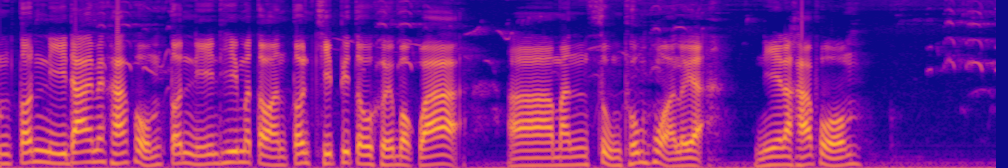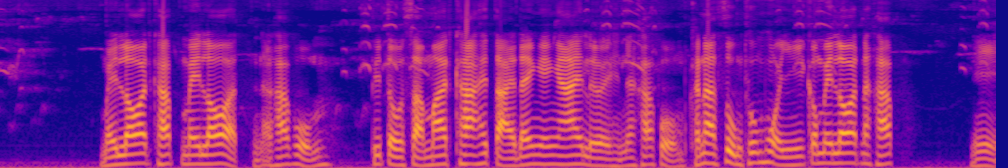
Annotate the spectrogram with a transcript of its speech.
ำต้นนี้ได้ไหมครับผมต้นนี้ที่เมื่อตอนต้นคลิปพี่โตเคยบอกว่าอ่ามันสูงทุ่มหัวเลยอะ่ะนี่แหละครับผม ไม่รอดครับไม่รอดนะครับผม พี่โตสามารถฆ่าให้ตายได้ง่าย ๆ เลยนะครับผมขนาดสูงทุ่มหัวอย่างนี้ก็ไม่รอดนะครับ นี่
